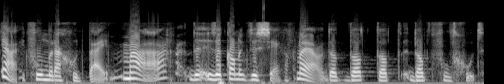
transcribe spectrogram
ja, ik voel me daar goed bij. Maar dan kan ik dus zeggen: van, nou ja, dat, dat, dat, dat voelt goed.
